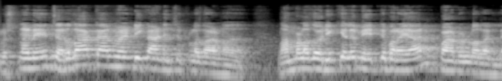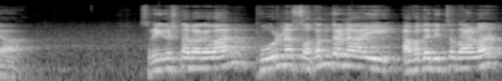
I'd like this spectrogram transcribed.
കൃഷ്ണനെ ചെറുതാക്കാൻ വേണ്ടി കാണിച്ചിട്ടുള്ളതാണ്. നമ്മളത് ഒരിക്കലും ഏറ്റുപറയാൻ പാടുള്ളതല്ല. ശ്രീകൃഷ്ണ ഭഗവാൻ പൂർണ സ്വതന്ത്രനായി അവതരിച്ചതാണ്.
